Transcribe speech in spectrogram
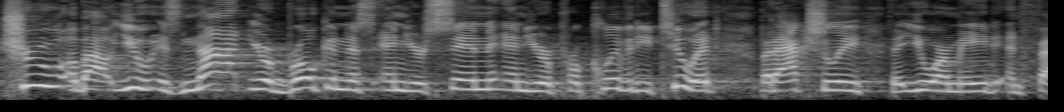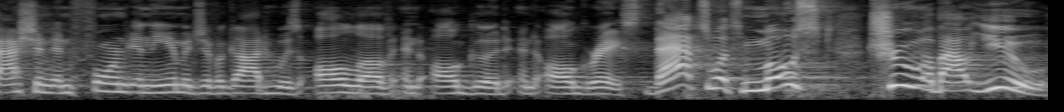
true about you is not your brokenness and your sin and your proclivity to it, but actually that you are made and fashioned and formed in the image of a God who is all love and all good and all grace. That's what's most true about you.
